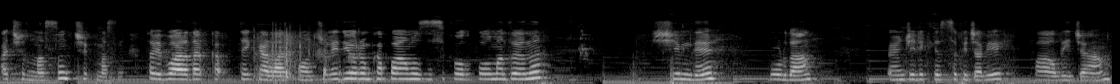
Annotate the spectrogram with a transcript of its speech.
Açılmasın, çıkmasın. Tabi bu arada tekrardan kontrol ediyorum kapağımızı sıkı olup olmadığını. Şimdi buradan öncelikle sıkıca bir bağlayacağım.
